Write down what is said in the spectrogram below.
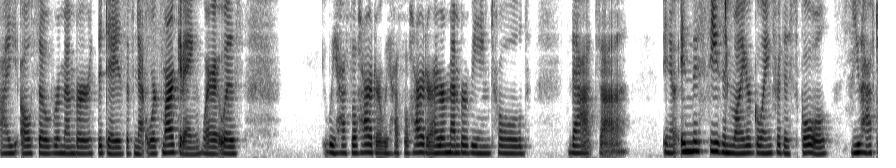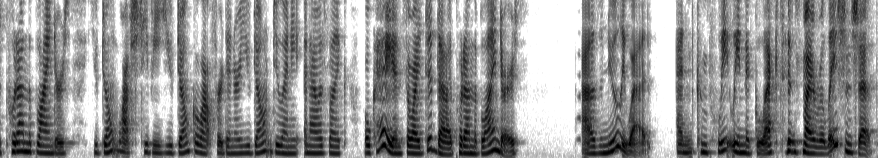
i also remember the days of network marketing where it was we hustle harder we hustle harder. I remember being told that uh you know in this season while you're going for this goal you have to put on the blinders. You don't watch tv you don't go out for dinner. You don't do any and i was like okay. And so i did that. I put on the blinders as a newlywed and completely neglected my relationship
